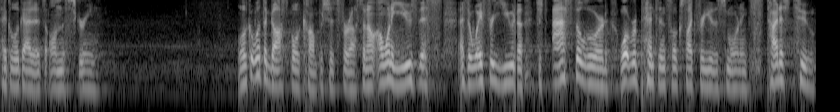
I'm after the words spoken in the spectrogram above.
Take a look at it, it's on the screen. Look at what the gospel accomplishes for us. And I, I want to use this as a way for you to just ask the Lord what repentance looks like for you this morning. Titus 2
